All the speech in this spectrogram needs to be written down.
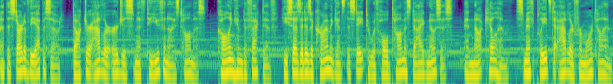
At the start of the episode, Dr. Adler urges Smith to euthanize Thomas, calling him defective. He says it is a crime against the state to withhold Thomas' diagnosis and not kill him. Smith pleads to Adler for more time,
